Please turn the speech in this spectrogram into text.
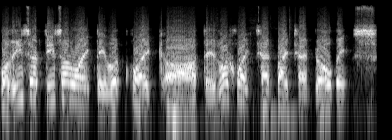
Well, these are these are like they look like uh, they look like ten by ten buildings.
